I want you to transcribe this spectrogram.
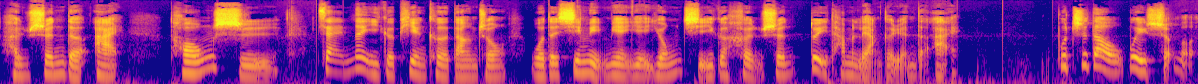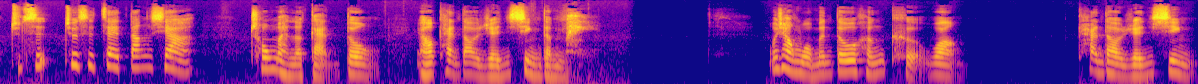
很深的爱，同时在那一个片刻当中，我的心里面也涌起一个很深对他们两个人的爱。不知道为什么，就是就是在当下充满了感动，然后看到人性的美。我想我们都很渴望看到人性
